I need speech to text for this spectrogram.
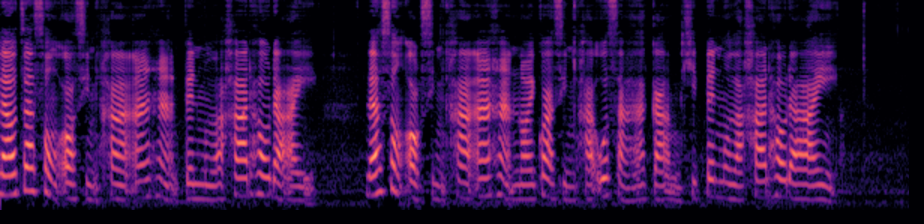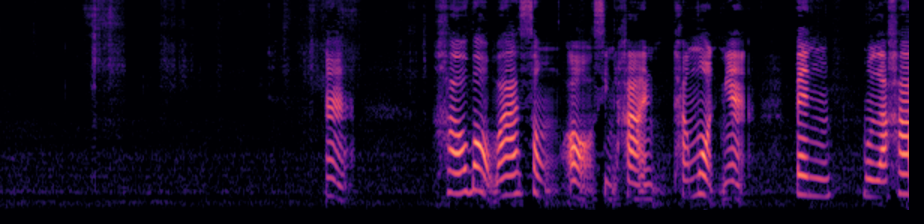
แล้วจะส่งออกสินค้าอาหารเป็นมูลค่าเท่าใด และส่งออกสินค้าอาหารน้อยกว่าสินค้าอุตสาหกรรมคิดเป็นมูลค่าเท่าใดอะเขาบอกว่าส่งออกสินค้าทั้งหมดเนี่ย เป็นมูลค่า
